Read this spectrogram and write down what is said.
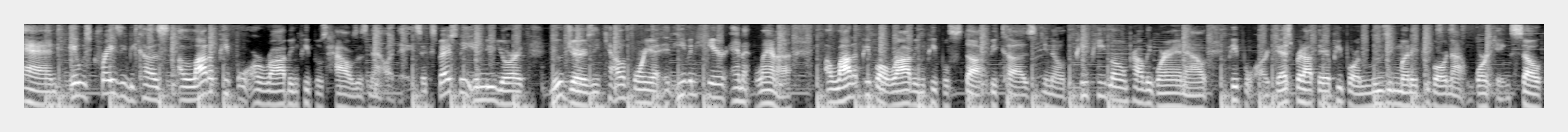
And it was crazy because a lot of people are robbing people's houses nowadays, especially in New York, New Jersey, California, and even here in Atlanta. A lot of people are robbing people's stuff because, you know, the PP loan probably wearing out. People are desperate out there. People are losing money. People are not working. So,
